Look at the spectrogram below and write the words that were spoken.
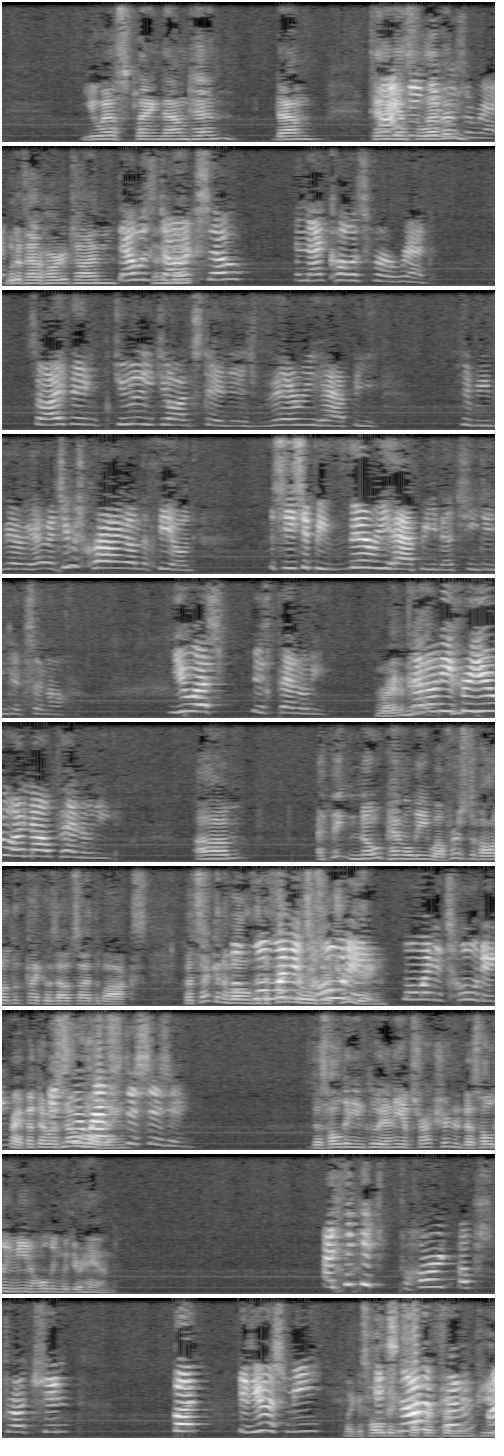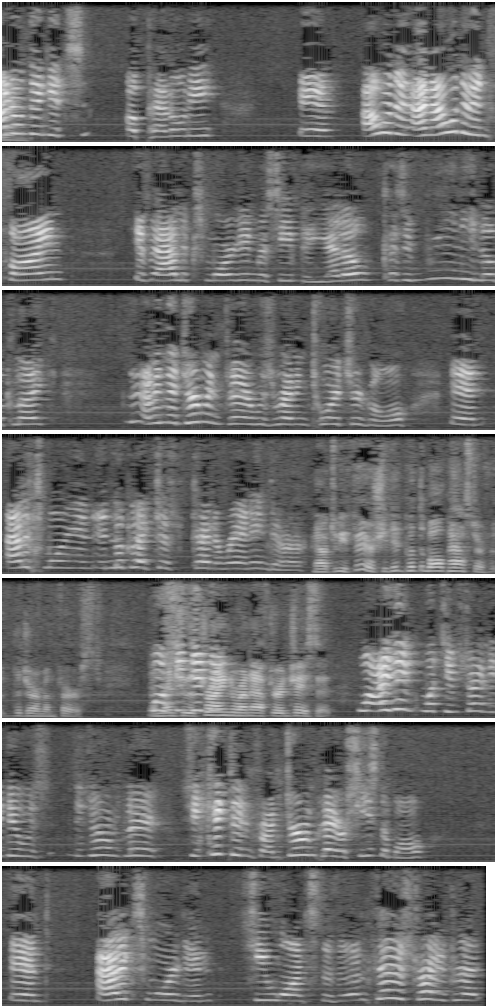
U.S. playing down ten, down ten I against eleven, was a red. would have had a harder time. That was dark, so, and that calls for a red. So I think Julie Johnston is very happy. Should be very happy. And she was crying on the field. She should be very happy that she didn't get sent off. U.S. is penalty. Right? I mean, Penalty it- for you or no penalty? Um, I think no penalty. Well, first of all, it looked like it was outside the box. But second of all, the well, when defender it's was holding, retreating. Well, when it's holding, Right, but there was it's no the ref's decision. Does holding include any obstruction, or does holding mean holding with your hand? I think it's part obstruction, but if you ask me, Like is it's holding not a separate from impeding? I don't think it's a penalty, and I would and I would have been fine if Alex Morgan received a yellow because it really looked like. I mean, the German player was running towards her goal, and Alex Morgan, it looked like just kind of ran into her. Now, to be fair, she did put the ball past her for the German first, and Well, then she she was trying to run after and chase it. Well, I think what she was trying to do was the German player. She kicked it in front. German player sees the ball, and Alex Morgan. She wants the, the players trying to try,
